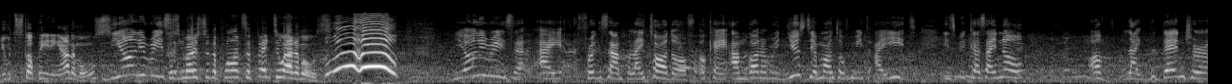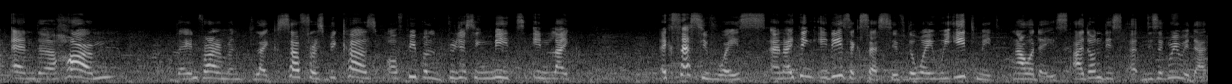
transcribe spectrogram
you would stop eating animals The only reason... because most of the plants are fed to animals. Woohoo! The only reason I, for example, I thought of, okay, I'm gonna reduce the amount of meat I eat, is because I know of like the danger and the harm the environment like suffers because of people producing meat in like excessive ways and i think it is excessive the way we eat meat nowadays i don't dis- uh, disagree with that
